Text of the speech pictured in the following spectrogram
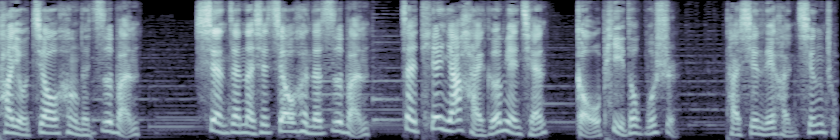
他有骄横的资本。现在那些骄横的资本在天涯海阁面前狗屁都不是。他心里很清楚，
